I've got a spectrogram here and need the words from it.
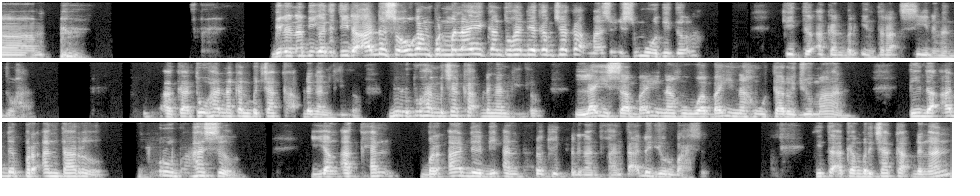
um, bila Nabi kata tidak ada seorang pun melainkan Tuhan dia akan bercakap, maksudnya semua kita lah. Kita akan berinteraksi dengan Tuhan. Tuhan akan bercakap dengan kita. Bila Tuhan bercakap dengan kita, laisa bainahu wa bainahu tarjuman. Tidak ada perantara juru bahasa yang akan berada di antara kita dengan Tuhan. Tak ada juru bahasa. Kita akan bercakap dengan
